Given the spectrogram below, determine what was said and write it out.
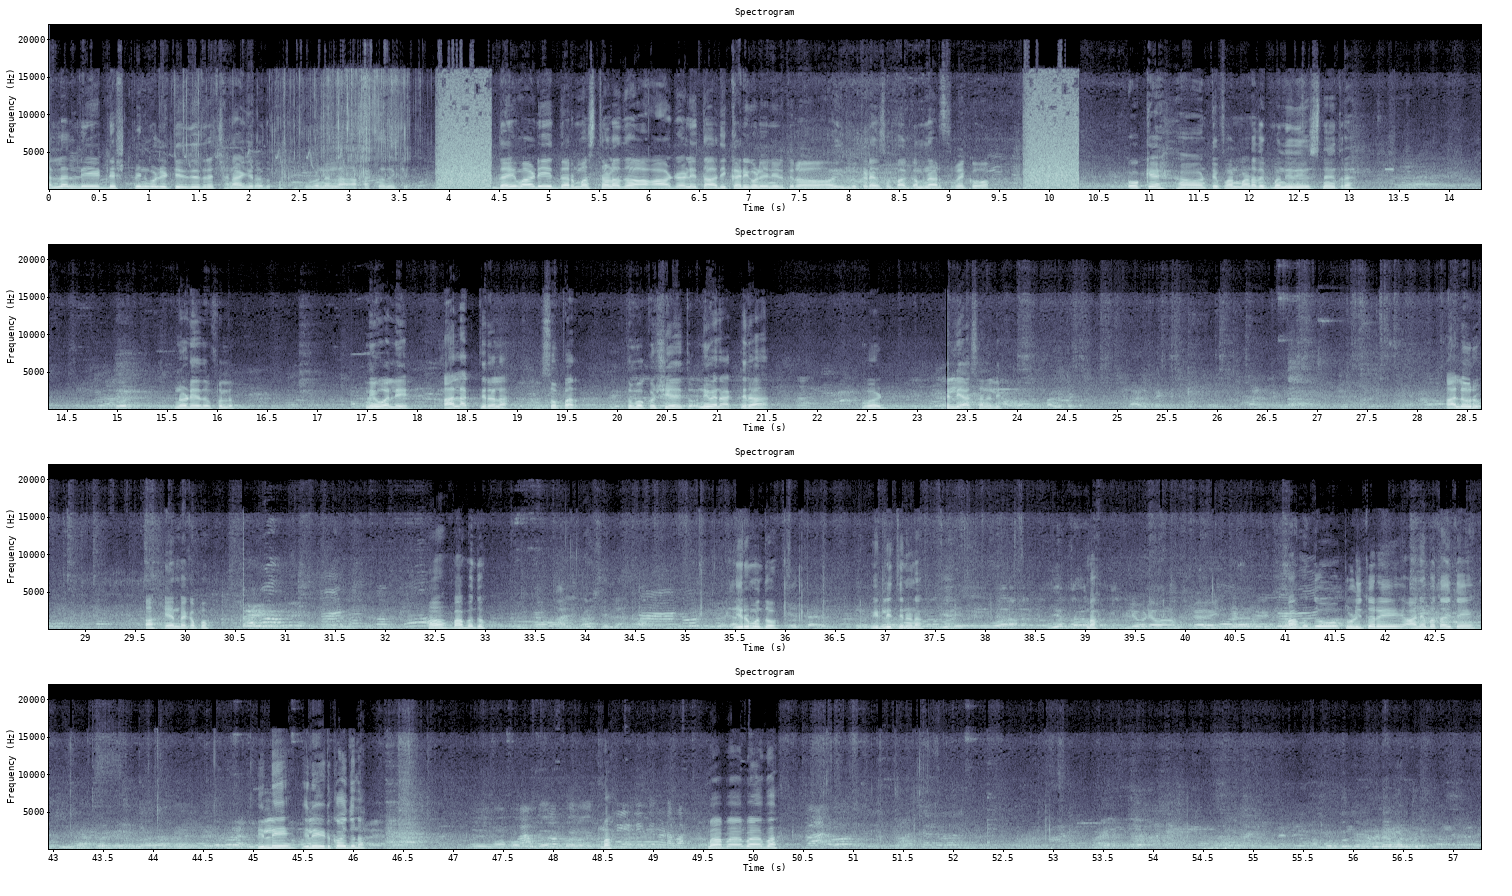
ಅಲ್ಲಲ್ಲಿ ಡಸ್ಟ್ಬಿನ್ಗಳು ಇಟ್ಟಿದ್ದಿದ್ರೆ ಚೆನ್ನಾಗಿರೋದು. ಇವನ್ನೆಲ್ಲ ಹಾಕೋದಕ್ಕೆ. ದಯಮಾಡಿ ಧರ್ಮಸ್ಥಳದ ಆಡಳಿತ ಅಧಿಕಾರಿಗಳು ಏನಿರ್ತಿರೋ ಇದ್ರ ಕಡೆ ಸ್ವಲ್ಪ ಗಮನ ಹರಿಸ್ಬೇಕು. ಓಕೆ ಟಿಫನ್ ಮಾಡೋದಕ್ಕೆ ಬಂದಿದ್ದೀವಿ ಸ್ನೇಹಿತರೆ. ನೋಡಿ ಅದು ಫುಲ್ಲು ನೀವು ಅಲ್ಲಿ ಹಾಲು ಹಾಕ್ತಿರಲ್ಲ, ಸೂಪರ್. ತುಂಬ ಖುಷಿ ಆಯಿತು. ನೀವೇನು ಹಾಕ್ತೀರಾ? ಗುಡ್ ಎಲ್ಲಿ ಹಾಸನಲ್ಲಿ? ಆಲೂರು ಹಾಂ, ಏನು ಬೇಕಪ್ಪ? ಹಾಂ ಬಾಬದು ಇರುಮದ್ದು ಇಡ್ಲಿ ತಿನ್ನೋಣ. ಬಾ. ಬಾಮದು ತುಳಿತಾರೆ, ಆನೆ ಬತ್ತೈತೆ. ಇಲ್ಲಿ ಇಲ್ಲಿ ಇಟ್ಕೋ ಇದನ್ನ. ಬಾ. ಬಾ ಬಾ ಬಾ ಬಾ.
